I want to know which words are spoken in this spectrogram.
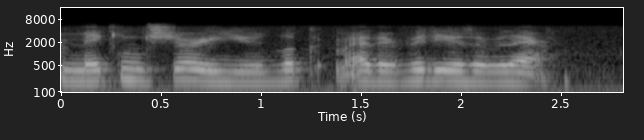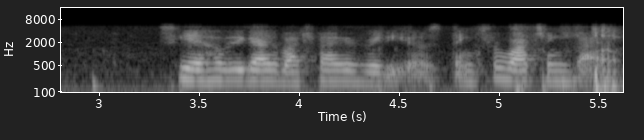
I'm making sure you look at my other videos over there. So yeah, hope you guys watch my other videos. Thanks for watching. Bye.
